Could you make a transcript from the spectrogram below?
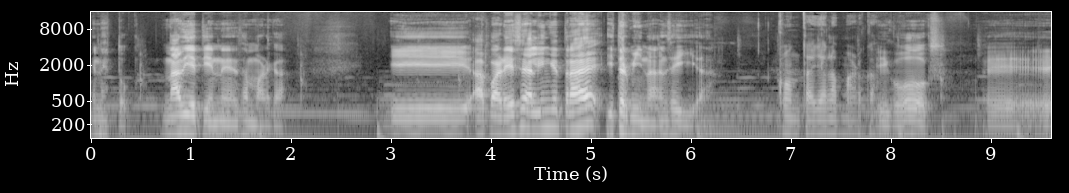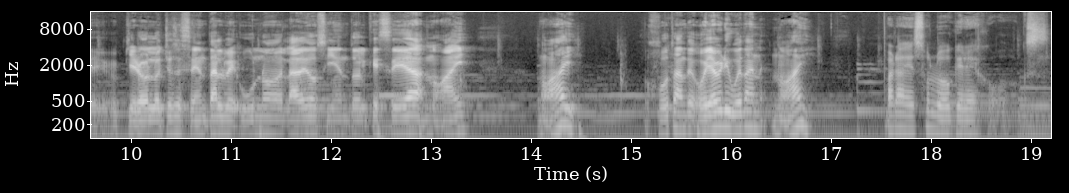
en stock. Nadie tiene esa marca. Y aparece alguien que trae y termina enseguida. Con talla la marca. Y Godox. eh, quiero el 860, el B1, la de 200, el que sea. No hay. No hay. Justamente, hoy averigüé No hay. Para eso luego querés Godox.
